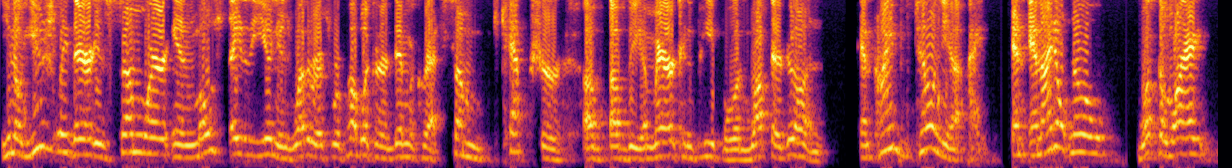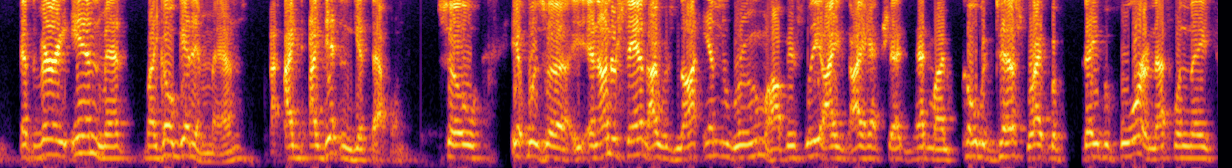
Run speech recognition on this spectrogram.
you know, usually there is somewhere in most state of the unions, whether it's Republican or Democrat, some capture of, of the American people and what they're doing. And I'm telling you, I and, and I don't know what the line at the very end meant by go get him, man. I, I didn't get that one. So it was a, and understand I was not in the room, obviously. I, I actually had, had my COVID test right the day before, and that's when they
